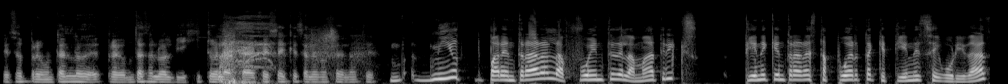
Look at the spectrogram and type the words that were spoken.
Eso pregúntaselo, de- pregúntaselo al viejito de la KFC que sale más adelante. Neo, para entrar a la fuente de la Matrix, tiene que entrar a esta puerta que tiene seguridad,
